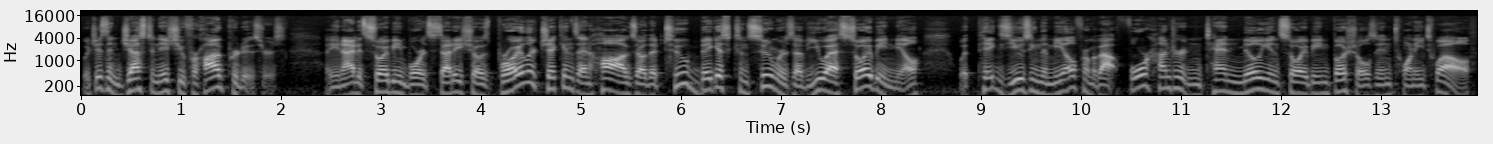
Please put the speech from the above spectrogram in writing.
which isn't just an issue for hog producers. A United Soybean Board study shows broiler chickens and hogs are the two biggest consumers of U.S. soybean meal, with pigs using the meal from about 410 million soybean bushels in 2012.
